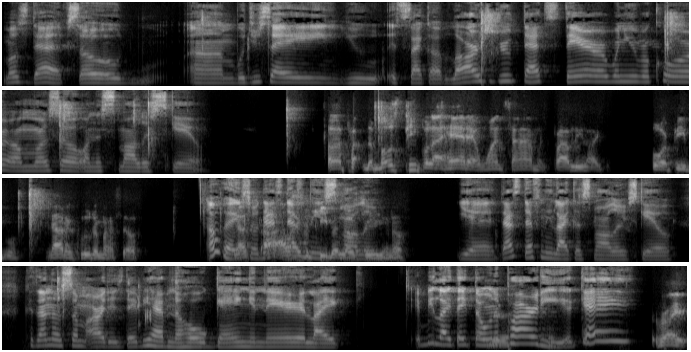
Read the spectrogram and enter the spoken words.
most deaf. So um would you say you it's like a large group that's there when you record or more so on a smaller scale? Uh, the most people I had at one time was probably like four people, not including myself. Okay, that's, so that's I, I definitely like smaller. Key, you know. Yeah, that's definitely like a smaller scale. Cause I know some artists they be having the whole gang in there, like it'd be like they throwing yeah. a party. Okay, right.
